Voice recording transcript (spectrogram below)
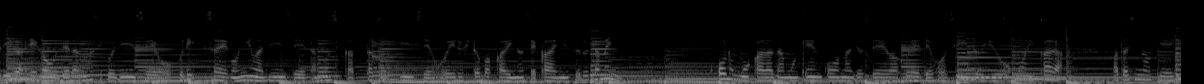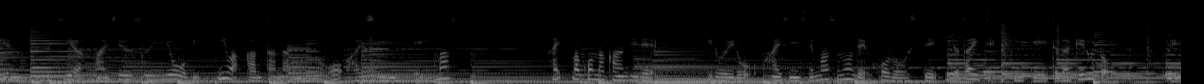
人が笑顔で楽しく人生を送り最後には人生楽しかったと人生を終える人ばかりの世界にするために心も体も健康な女性が増えてほしいという思いから私の経験の続きや毎週水曜日には簡単な運動を配信しています。はい、まあ、こんな感じでいろいろ配信してますのでフォローしていただいて聞いていただけると嬉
